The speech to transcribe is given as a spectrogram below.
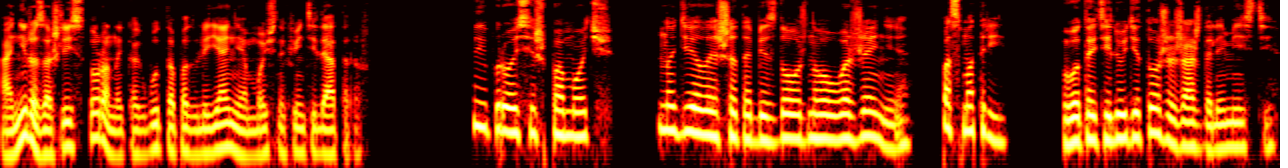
Они разошлись в стороны, как будто под влиянием мощных вентиляторов. «Ты просишь помочь, но делаешь это без должного уважения. Посмотри. Вот эти люди тоже жаждали мести.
